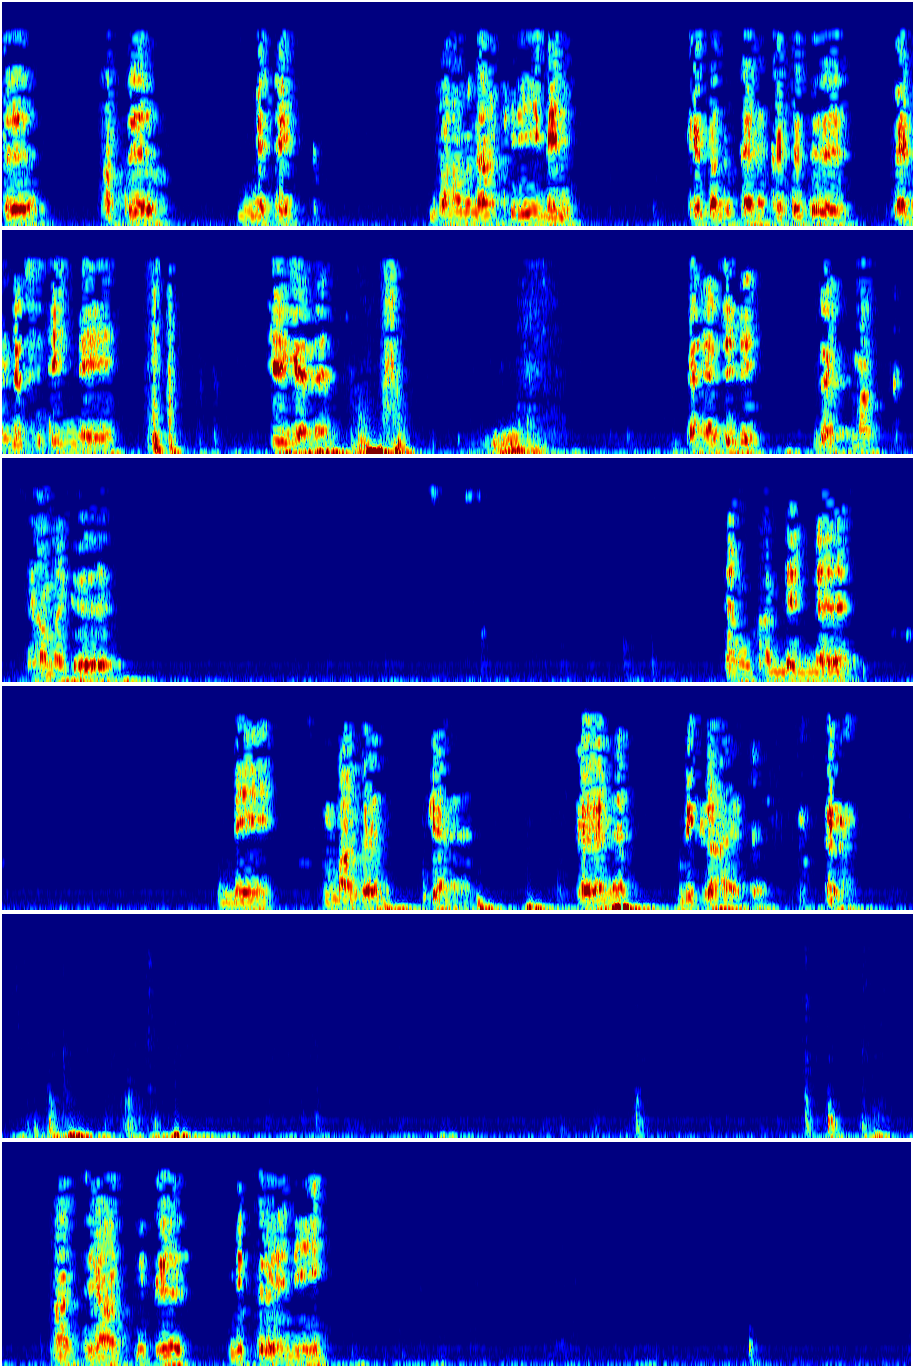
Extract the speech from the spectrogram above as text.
අප මෙතෙක් භාවනා කිරීමෙන් කෙබඳු තැනකටද පැමිණ සිටින්නේ? ඒ ගැන පැහැදිලි දැක්මක් සමග සම්කන් දෙන්න මේ මඟ ගැන කරන විග්‍රහයට. ආධ්‍යාත්මික මිත්‍රයනි.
